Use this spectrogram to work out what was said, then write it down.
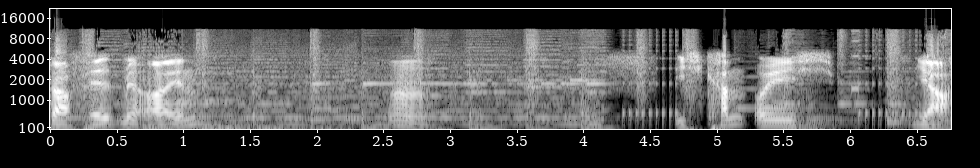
Da fällt mir ein. Hm. Ich kann euch... Ja.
